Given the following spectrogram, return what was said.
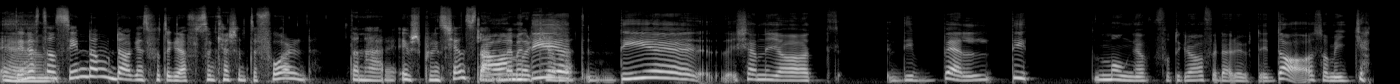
Det är nästan ehm. synd om dagens fotograf som kanske inte får den här ursprungskänslan ja, med men. Det, det känner jag att det är väldigt många fotografer där ute idag som är jätte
